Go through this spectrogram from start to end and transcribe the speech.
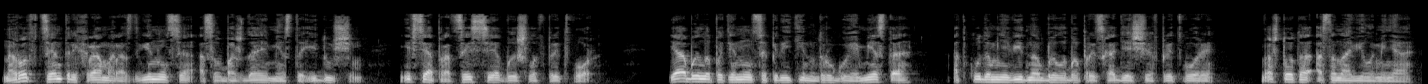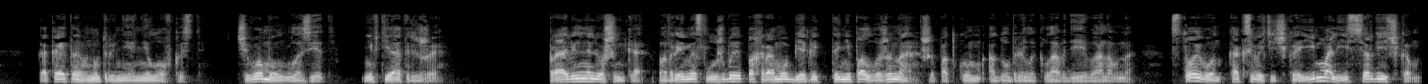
Народ в центре храма раздвинулся, освобождая место идущим, и вся процессия вышла в притвор. Я было потянулся перейти на другое место, откуда мне видно было бы происходящее в притворе, но что-то остановило меня, какая-то внутренняя неловкость. Чего, мол, глазеть? Не в театре же. Правильно, Лешенька, во время службы по храму бегать-то не положено, шепотком одобрила Клавдия Ивановна. Стой вон, как светечка, и молись сердечком.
